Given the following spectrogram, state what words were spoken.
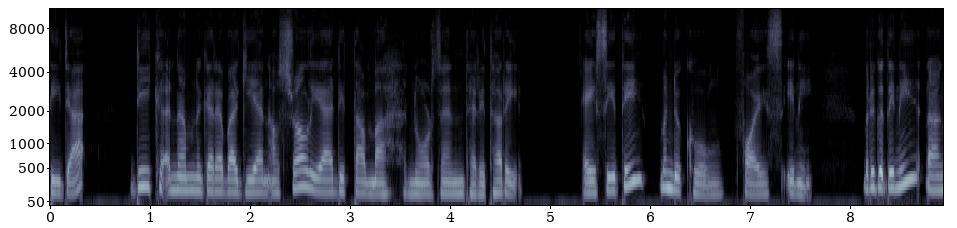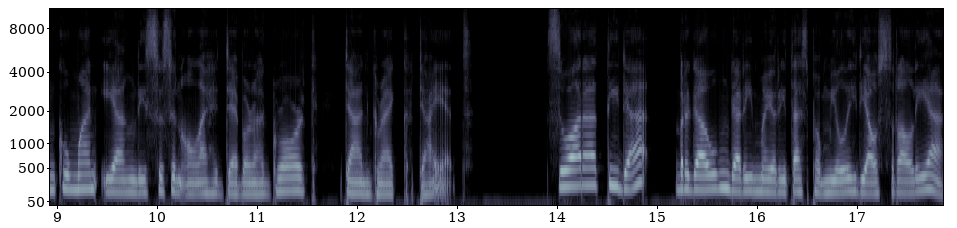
tidak di keenam negara bagian Australia ditambah Northern Territory. ACT mendukung voice ini. Berikut ini rangkuman yang disusun oleh Deborah Groark dan Greg Diet. Suara tidak bergaung dari mayoritas pemilih di Australia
